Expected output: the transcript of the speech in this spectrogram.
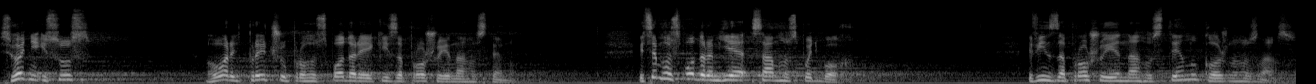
Сьогодні Ісус говорить притчу про господаря, який запрошує на гостину. І цим господарем є сам Господь Бог. Він запрошує на гостину кожного з нас.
